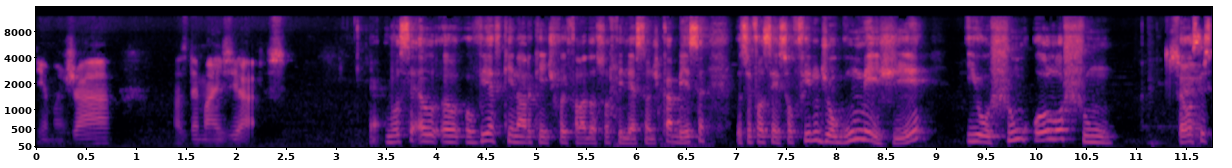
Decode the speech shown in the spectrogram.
Iemanjá, as demais Iaras. É, você, eu, eu, eu, vi aqui na hora que a gente foi falar da sua filiação de cabeça, você falou assim, sou filho de algum Megê e Oxum Oloxum. Então vocês,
